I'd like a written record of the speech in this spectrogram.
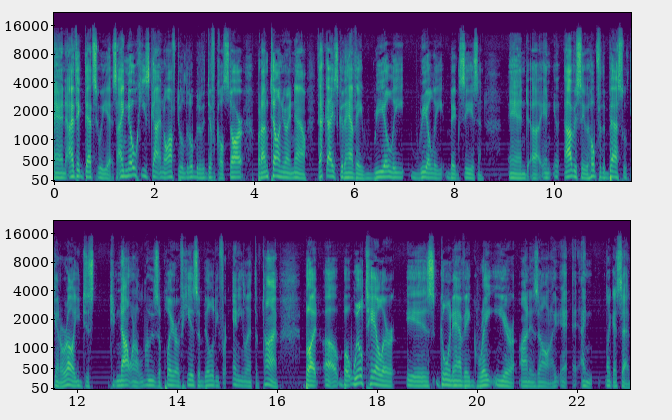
And I think that's who he is. I know he's gotten off to a little bit of a difficult start, but I'm telling you right now, that guy's going to have a really, really big season. and uh, and obviously we hope for the best with Cannarella. You just do not want to lose a player of his ability for any length of time. But uh, but Will Taylor is going to have a great year on his own. I, I, I like I said,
